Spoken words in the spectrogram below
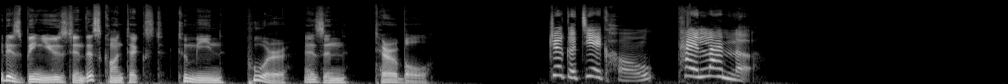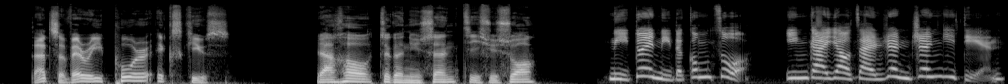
it is being used in this context to mean poor, as in terrible. 这个借口太烂了。 That's a very poor excuse. 然后这个女生继续说你对你的工作应该要再认真一点。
